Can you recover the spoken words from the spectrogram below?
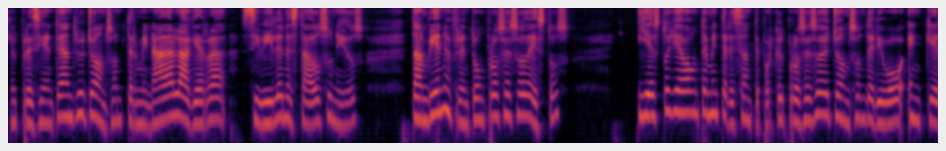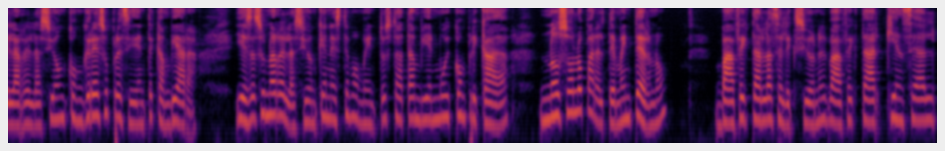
el presidente Andrew Johnson, terminada la guerra civil en Estados Unidos, también enfrentó un proceso de estos, y esto lleva a un tema interesante porque el proceso de Johnson derivó en que la relación Congreso-Presidente cambiara. Y esa es una relación que en este momento está también muy complicada, no solo para el tema interno, va a afectar las elecciones, va a afectar quién sea el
